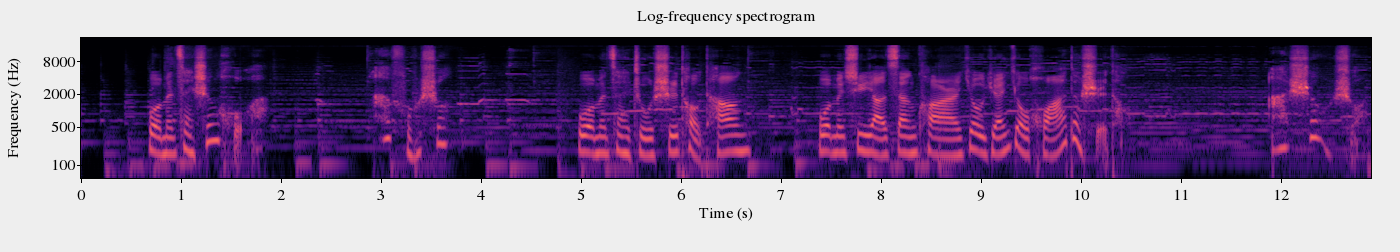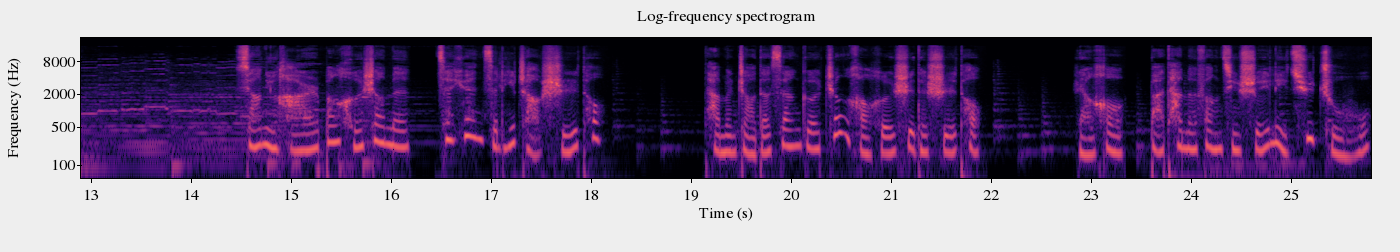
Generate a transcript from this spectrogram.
“我们在生火。”阿福说。我们在煮石头汤，我们需要三块又圆又滑的石头。阿寿说：“小女孩帮和尚们在院子里找石头，他们找到三个正好合适的石头，然后把它们放进水里去煮。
